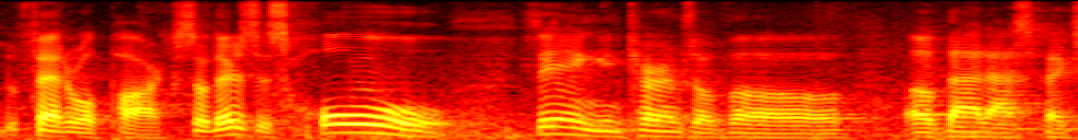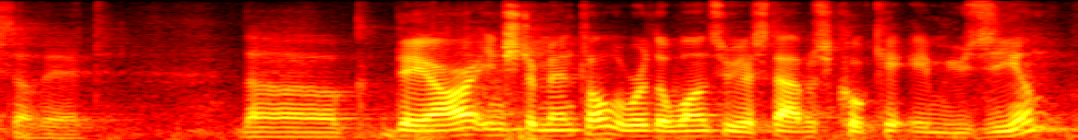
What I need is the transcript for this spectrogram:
the federal parks. So there's this whole thing in terms of, uh, of that aspects of it. The, they are instrumental. We're the ones who established Koke'e Museum.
